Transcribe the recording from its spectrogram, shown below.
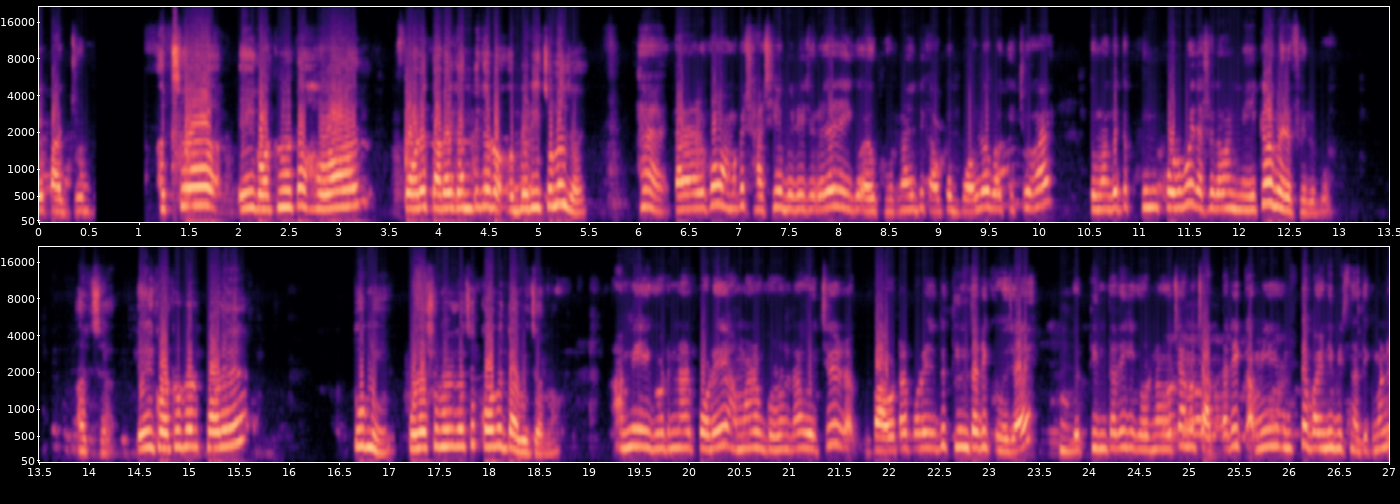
এই পাঁচজন। আচ্ছা এই ঘটনাটা হওয়ার পরে তারা এখান থেকে বেরিয়ে চলে যায়? হ্যাঁ তারা এরকম আমাকে শাসিয়ে বেরিয়ে চলে যায়। এই ঘটনা যদি কাউকে বলো বা কিছু হয় তোমাকে তো খুন করবোই তার সাথে আমার মেয়েকেও মেরে ফেলব। আচ্ছা এই ঘটনার পরে তুমি প্রশাসনের কাছে কবে দাবি জানো? আমি এই ঘটনার পরে আমার ঘটনাটা হয়েছে বারোটার পরে যদি তিন তারিখ হয়ে যায় তো তিন তারিখ এই ঘটনা হয়েছে। আমি চার তারিখ আমি উঠতে পারিনি বিছনা থেকে। মানে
